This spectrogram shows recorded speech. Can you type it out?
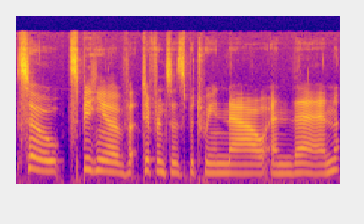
So, speaking of differences between now and then,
